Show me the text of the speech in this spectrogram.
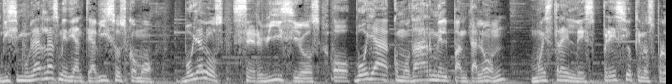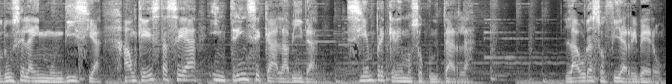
Disimularlas mediante avisos como voy a los servicios o voy a acomodarme el pantalón muestra el desprecio que nos produce la inmundicia, aunque ésta sea intrínseca a la vida. Siempre queremos ocultarla. Laura Sofía Rivero.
